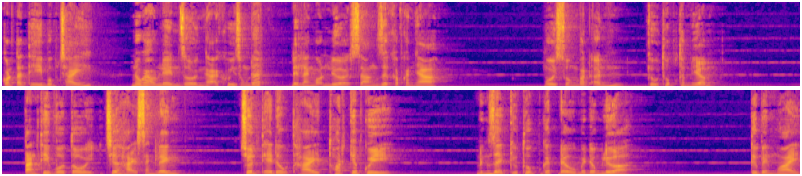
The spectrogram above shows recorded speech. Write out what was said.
Con tàn thi bốc cháy, nó gào lên rồi ngã khuỵu xuống đất để lại ngọn lửa sáng rực khắp căn nhà. Ngồi xuống bắt ấn, cửu thúc thầm niệm. Tán thi vô tội chưa hại sanh linh, chuyển thế đầu thai thoát kiếp quỷ. Đứng dậy cửu thúc gật đầu bên đống lửa. Từ bên ngoài,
